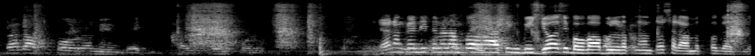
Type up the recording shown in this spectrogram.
Kala ko puro puro. Yan, hanggang dito na lang po ang ating video at ibababble wrap na to. Salamat po, God bless.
